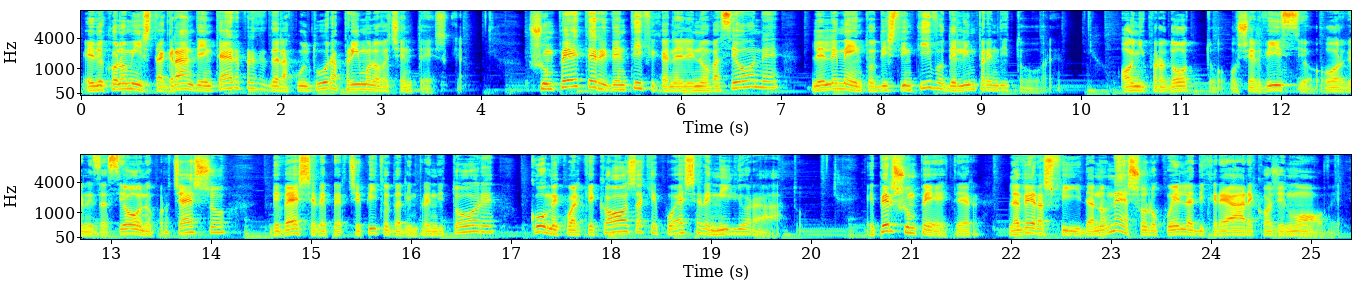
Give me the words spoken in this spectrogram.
ed economista grande interprete della cultura primo-novecentesca. Schumpeter identifica nell'innovazione l'elemento distintivo dell'imprenditore. Ogni prodotto o servizio o organizzazione o processo deve essere percepito dall'imprenditore come qualche cosa che può essere migliorato. E per Schumpeter la vera sfida non è solo quella di creare cose nuove,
